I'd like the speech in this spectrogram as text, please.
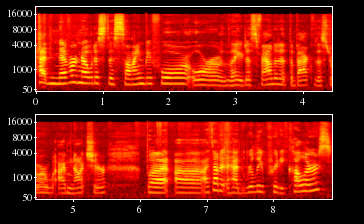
had never noticed this sign before or they just found it at the back of the store. I'm not sure. But uh, I thought it had really pretty colors.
